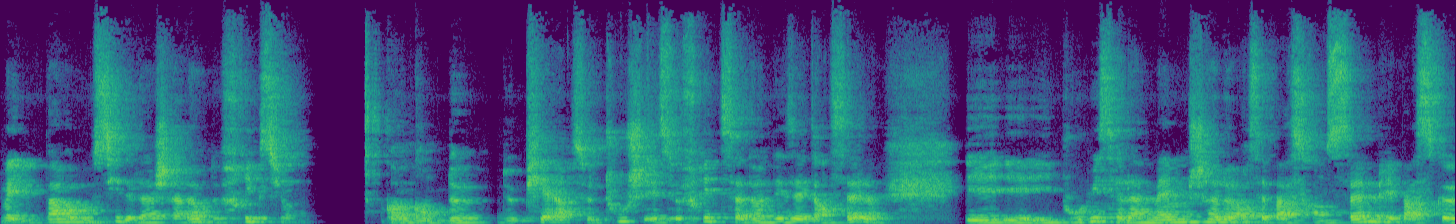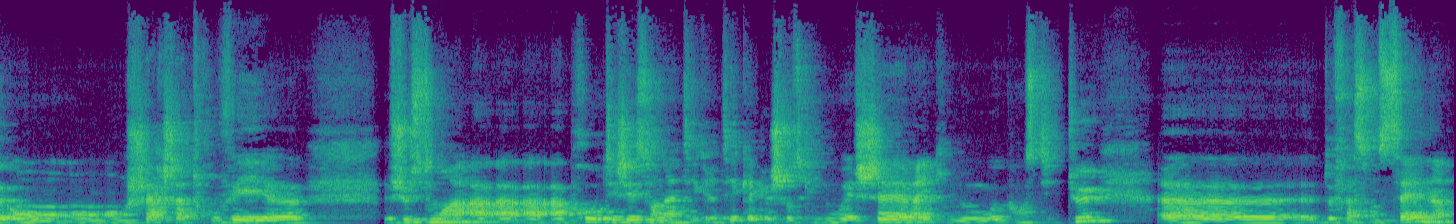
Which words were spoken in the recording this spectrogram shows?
mais il parle aussi de la chaleur de friction. Comme quand deux, pierres se touchent et se fritent, ça donne des étincelles. Et, pour lui, c'est la même chaleur. C'est parce qu'on s'aime et parce qu'on on, on, cherche à trouver euh, justement à, protéger son intégrité, quelque chose qui nous est cher et qui nous constitue euh, de façon saine,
